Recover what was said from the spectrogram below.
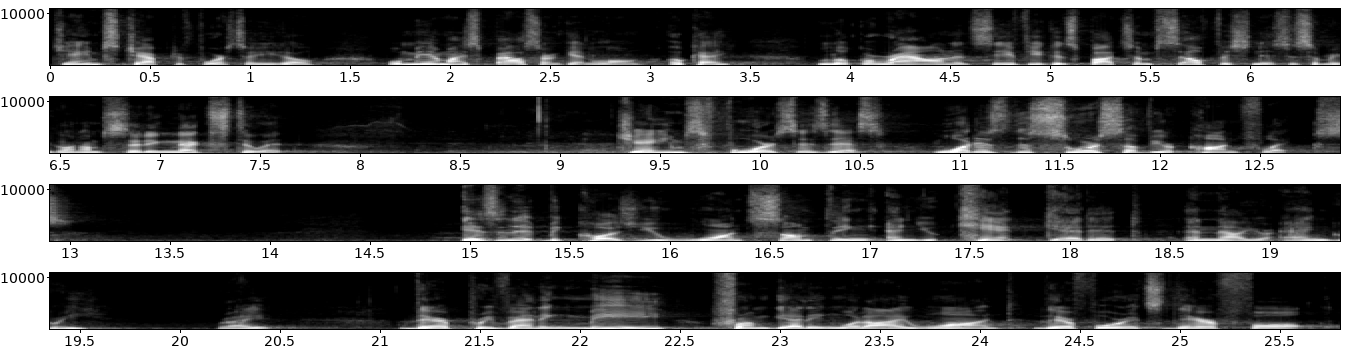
James chapter 4. So you go, well, me and my spouse aren't getting along. Okay, look around and see if you can spot some selfishness. Is somebody going, I'm sitting next to it? James 4 says this what is the source of your conflicts? Isn't it because you want something and you can't get it and now you're angry? Right? They're preventing me from getting what I want, therefore, it's their fault.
